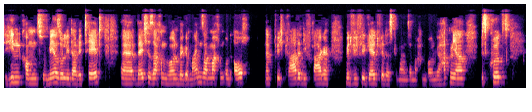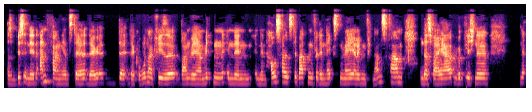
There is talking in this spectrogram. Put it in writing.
hinkommen zu mehr Solidarität, äh, welche Sachen wollen wir gemeinsam machen und auch natürlich gerade die Frage, mit wie viel Geld wir das gemeinsam machen wollen. Wir hatten ja bis kurz also bis in den Anfang jetzt der, der, der, der Corona-Krise waren wir ja mitten in den, in den Haushaltsdebatten für den nächsten mehrjährigen Finanzrahmen. Und das war ja wirklich eine, eine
